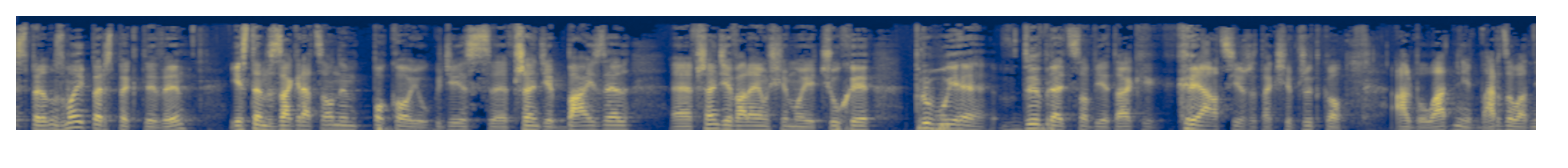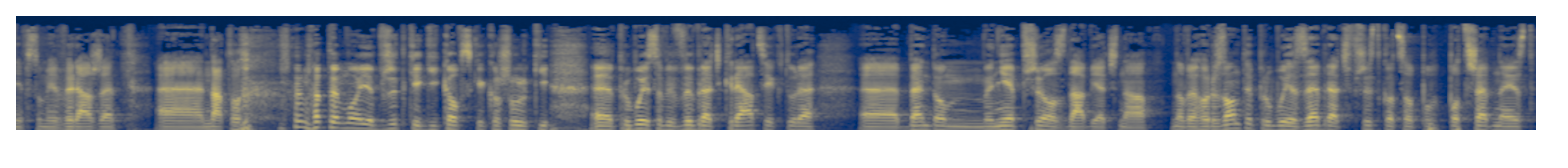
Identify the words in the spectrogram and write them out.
z pe- z mojej perspektywy, jestem w zagraconym pokoju, gdzie jest e, wszędzie bajzel, e, wszędzie walają się moje ciuchy. Próbuję wybrać sobie tak kreację, że tak się brzydko albo ładnie, bardzo ładnie w sumie wyrażę e, na, to, na te moje brzydkie geekowskie koszulki. E, próbuję sobie wybrać kreacje, które e, będą mnie przyozdabiać na nowe horyzonty. Próbuję zebrać wszystko, co po, potrzebne jest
